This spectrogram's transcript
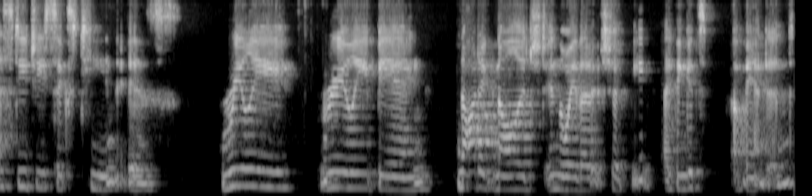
SDG 16 is really, really being not acknowledged in the way that it should be. I think it's abandoned.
